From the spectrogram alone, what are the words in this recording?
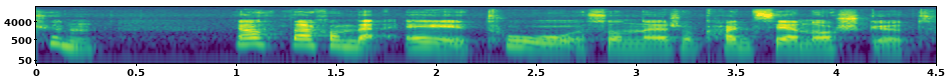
kun Ja, der kom det ei, to sånne som kan se norsk ut.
